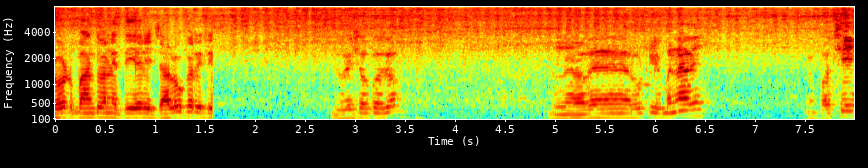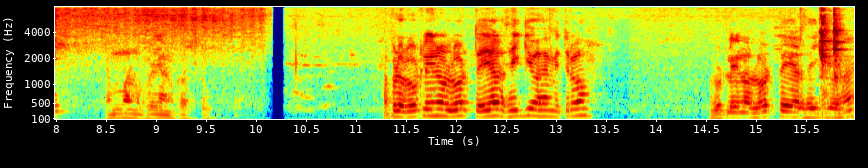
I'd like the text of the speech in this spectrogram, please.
લોટ બાંધવાની તૈયારી ચાલુ કરી દીધી. જોઈ શકો છો? એટલે હવે રોટલી બનાવી પછી જમવાનું પ્રયાણ કરશું. આપણો રોટલીનો લોટ તૈયાર થઈ ગયો છે મિત્રો. રોટલીનો લોટ તૈયાર થઈ ગયો છે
